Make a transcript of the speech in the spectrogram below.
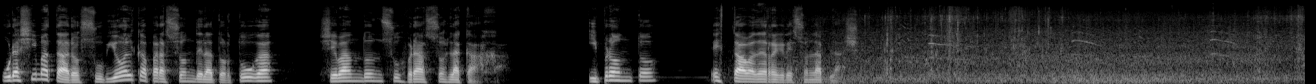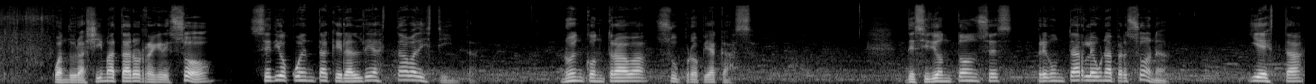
Urashima Taro subió al caparazón de la tortuga llevando en sus brazos la caja, y pronto estaba de regreso en la playa. Cuando Urashima Taro regresó, se dio cuenta que la aldea estaba distinta. No encontraba su propia casa. Decidió entonces preguntarle a una persona, y ésta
